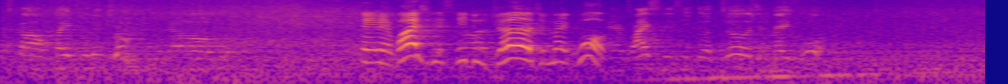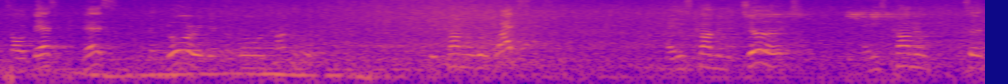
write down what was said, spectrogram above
was called faithful and true. And in righteousness he do judge and make war. And righteousness he does judge and make war. So that's that's the glory that the Lord coming with. He's coming with righteousness. And he's coming to judge. And he's coming to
